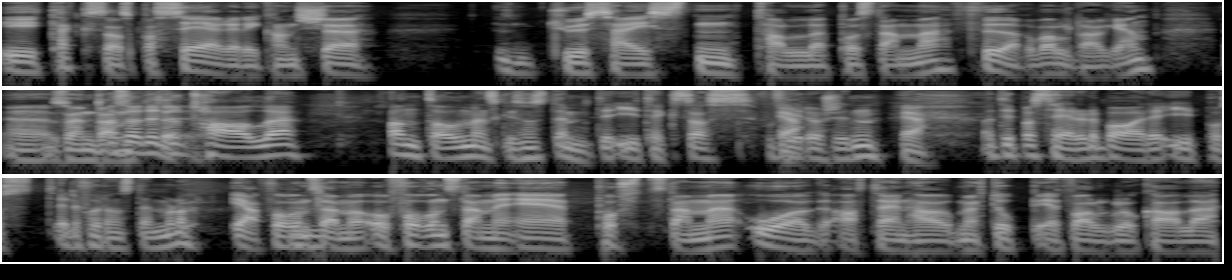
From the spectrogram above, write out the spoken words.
I Texas passerer de kanskje 2016-tallet på stemme før valgdagen. Så altså det totale antallet mennesker som stemte i Texas for fire ja. år siden. Ja. At de passerer det bare i post- eller forhåndsstemmer, da. Ja, forhåndsstemme. Og forhåndsstemme er poststemme, og at en har møtt opp i et valglokale.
